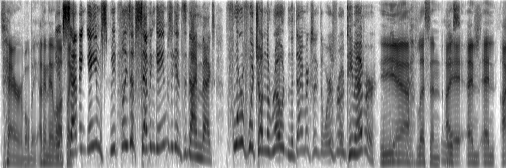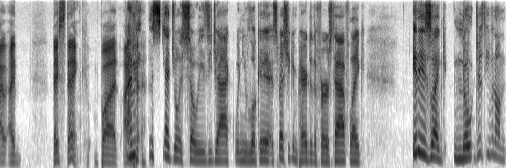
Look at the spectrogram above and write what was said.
terrible. Ba- I think they They have lost like seven games. We Phillies have seven games against the Diamondbacks, four of which on the road, and the Diamondbacks are like the worst road team ever. Yeah, listen, Yes. I and and I, I they stink, but I, I mean, this schedule is so easy, Jack. When you look at it, especially compared to the first half, like it is like no, just even on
